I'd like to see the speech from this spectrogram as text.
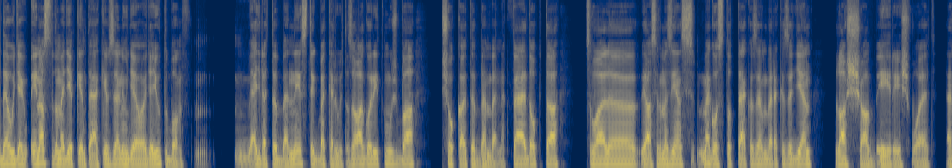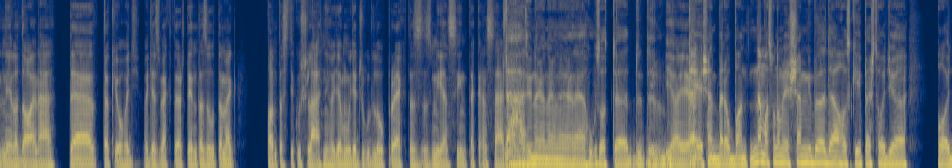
de ugye én azt tudom egyébként elképzelni, ugye, hogy a YouTube-on egyre többen nézték, bekerült az algoritmusba, sokkal több embernek feldobta, szóval ja, szerintem ez ilyen megosztották az emberek, ez egy ilyen lassabb érés volt ennél a dalnál, de tök jó, hogy, hogy ez megtörtént azóta, meg fantasztikus látni, hogy amúgy a Jude Law projekt az, az milyen szinteken száll. Hát ő nagyon-nagyon elhúzott, ja, ja. teljesen berobbant. Nem azt mondom, hogy semmiből, de ahhoz képest, hogy hogy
